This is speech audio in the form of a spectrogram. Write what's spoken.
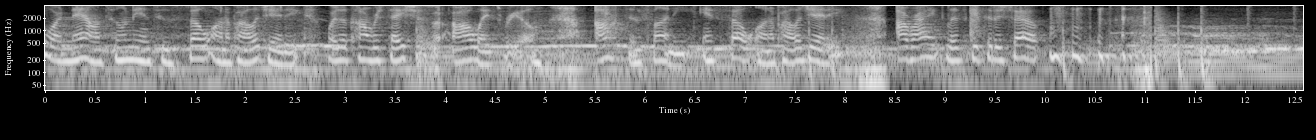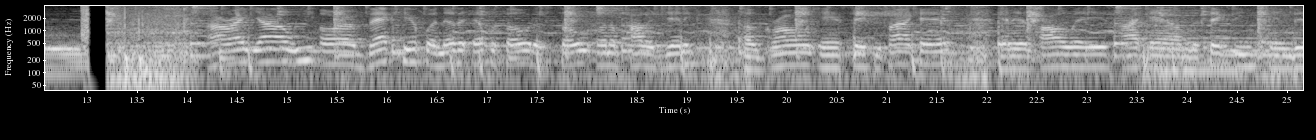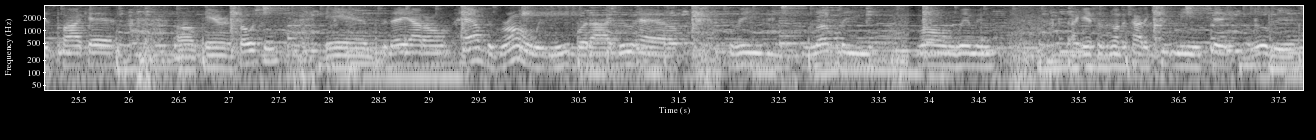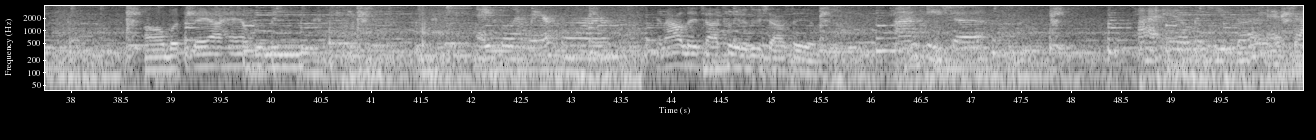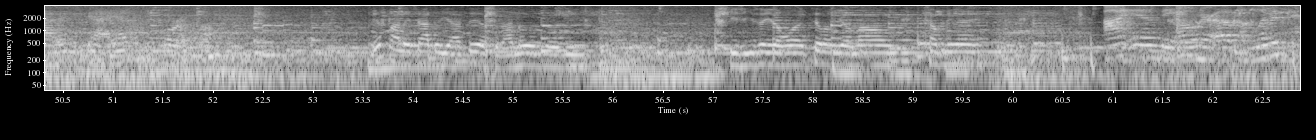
You are now tuned into So Unapologetic, where the conversations are always real, often funny, and so unapologetic. All right, let's get to the show. right, y'all, we are back here for another episode of So Unapologetic, a grown and sexy podcast. And as always, I am the sexy in this podcast, um, Aaron Social. And today I don't have the grown with me, but I do have three lovely grown women. I guess it's going to try to keep me in check a little bit. Um, but today I have with me, April in rare form. And I'll let y'all two introduce yourselves. I'm Keisha. I am Makitha at Goddess Gaia Oracle. Just probably let y'all do yourself because I know it's gonna be. You, you say you don't want to tell them your long company name? I am the owner of Unlimited.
